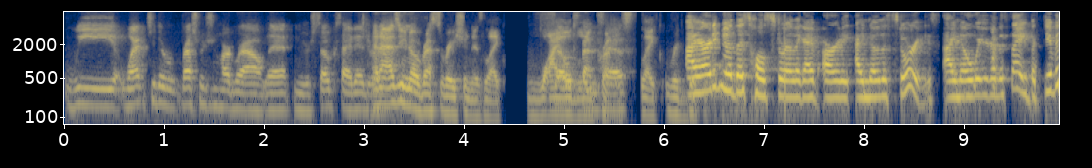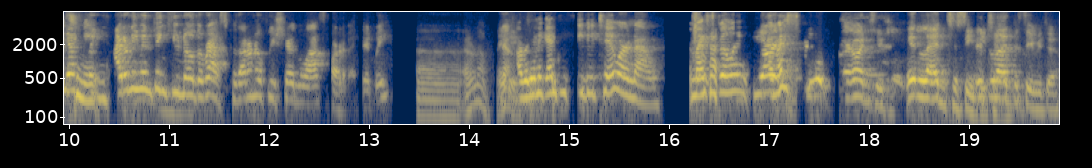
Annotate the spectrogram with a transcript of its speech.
we went to the Restoration Hardware outlet. And we were so excited. And as you know, restoration is like wildly expensive. priced, like ridiculous. I already know this whole story. Like I've already, I know the stories. I know what you're gonna say, but give it Yes, to me. I don't even think you know the rest because I don't know if we shared the last part of it. Did we? Uh, I don't know. Yeah. Maybe. Are we gonna get into CB two or no? Am I spilling? You am I spilling? We're going to CB. It led to CB2. It led to CB2.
